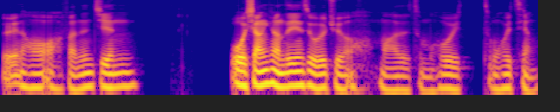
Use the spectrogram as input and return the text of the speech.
对，然后啊，反正今天我想想这件事，我就觉得，哦，妈的，怎么会怎么会这样？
